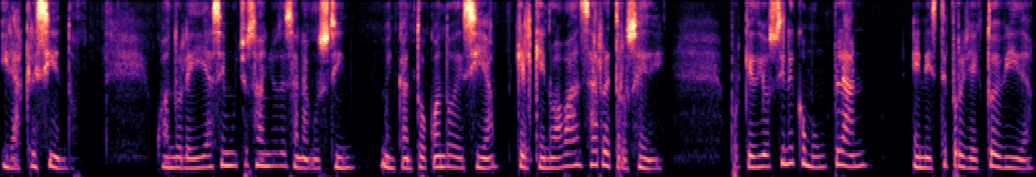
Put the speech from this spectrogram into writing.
irá creciendo. Cuando leí hace muchos años de San Agustín, me encantó cuando decía que el que no avanza retrocede, porque Dios tiene como un plan en este proyecto de vida,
